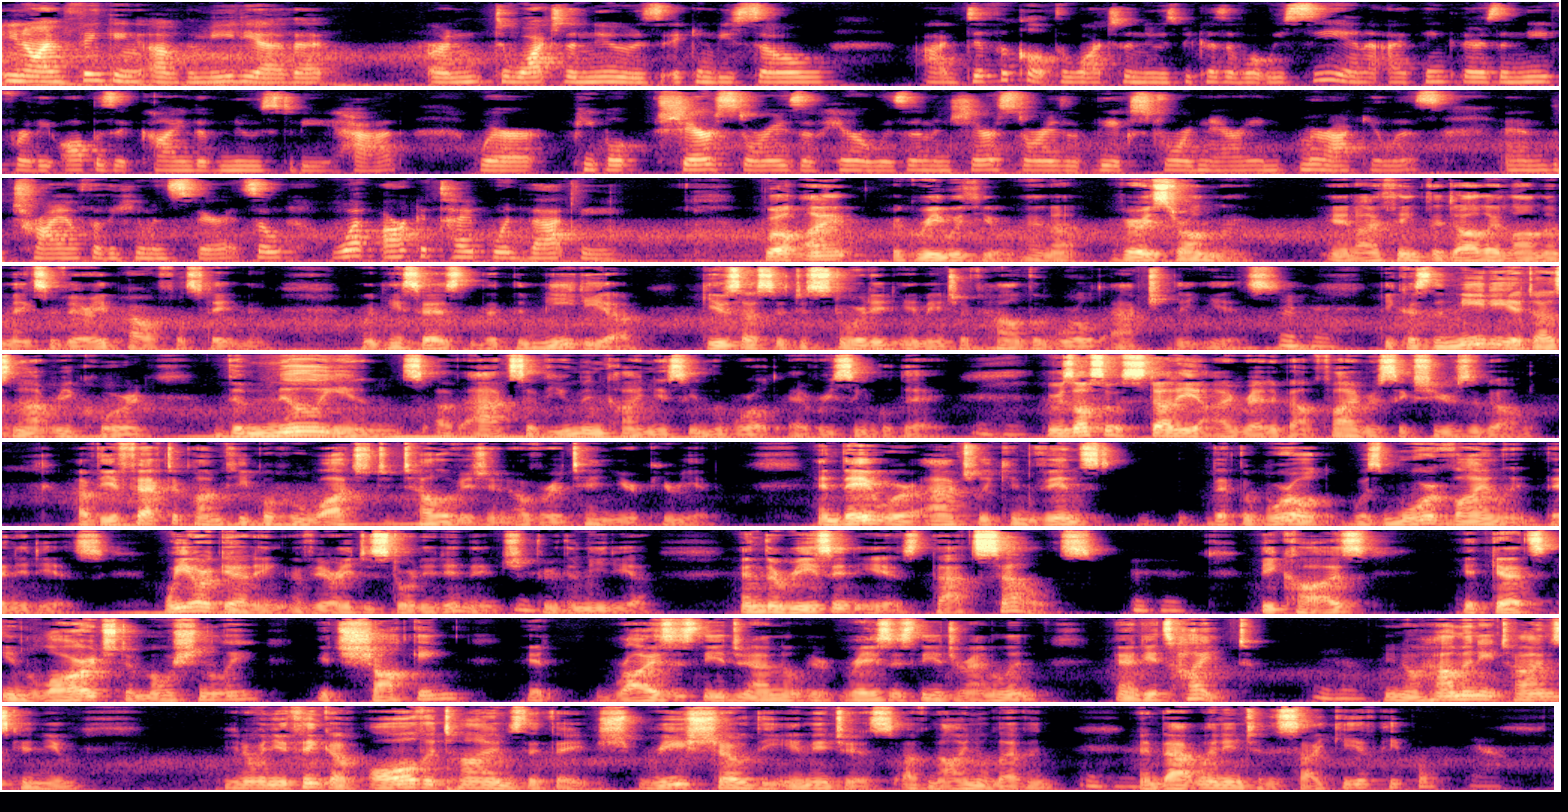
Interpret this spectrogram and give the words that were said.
you know, I'm thinking of the media that, or to watch the news, it can be so uh, difficult to watch the news because of what we see. And I think there's a need for the opposite kind of news to be had, where people share stories of heroism and share stories of the extraordinary and miraculous and the triumph of the human spirit. So, what archetype would that be? Well, I agree with you, and uh, very strongly. And I think the Dalai Lama makes a very powerful statement when he says that the media gives us a distorted image of how the world actually is. Mm-hmm. Because the media does not record the millions of acts of human kindness in the world every single day. Mm-hmm. There was also a study I read about five or six years ago of the effect upon people who watched television over a 10 year period. And they were actually convinced that the world was more violent than it is. We are getting a very distorted image mm-hmm. through the media. And the reason is that sells. Mm-hmm. Because it gets enlarged emotionally, it's shocking, it rises the adrenal, it raises the adrenaline, and it's hyped. Mm-hmm. You know, how many times can you, you know, when you think of all the times that they re-showed the images of 9-11 mm-hmm. and that went into the psyche of people.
